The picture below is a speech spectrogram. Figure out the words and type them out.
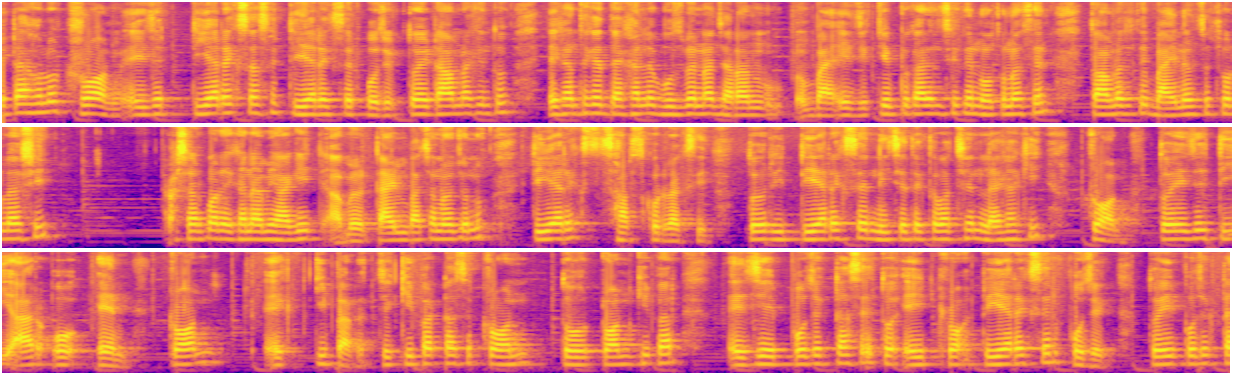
এটা হলো ট্রন এই যে টিআরএক্স আছে টিআরএক্স এর প্রজেক্ট তো এটা আমরা কিন্তু এখান থেকে দেখালে বুঝবে না যারা বা- এই যে ক্রিপ্টো কারেন্সিতে নতুন আছেন, তো আমরা যদি বাইন্যান্সে চলে আসি, আসার পর এখানে আমি আগেই টাইম বাঁচানোর জন্য টিআরএক্স সার্চ করে রাখছি। তো টিআরএক্স এর নিচে দেখতে পাচ্ছেন লেখা কি? ট্রন তো এই যে T R O N Tron keeper যে কিপারটা আছে ট্রন তো ট্রন কিপার এই যে প্রজেক্টটা আছে, তো এই টিআরএক্স এর প্রজেক্ট তো এই প্রজেক্টটা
